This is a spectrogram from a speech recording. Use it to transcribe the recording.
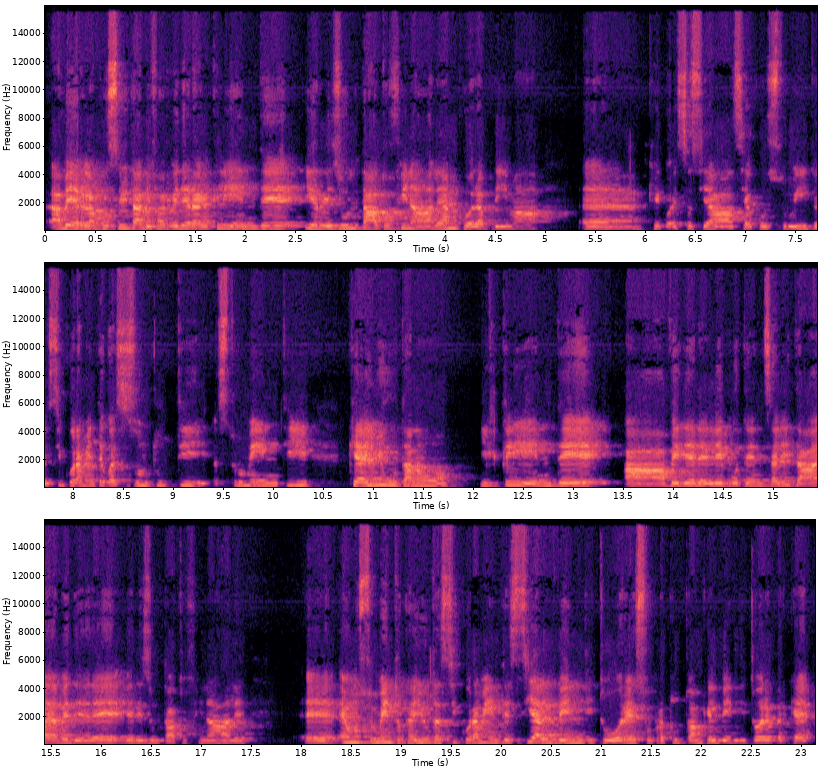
avere la possibilità di far vedere al cliente il risultato finale ancora prima eh, che questo sia, sia costruito. E sicuramente questi sono tutti strumenti che aiutano il cliente a vedere le potenzialità e a vedere il risultato finale. Eh, è uno strumento che aiuta sicuramente sia il venditore, soprattutto anche il venditore, perché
